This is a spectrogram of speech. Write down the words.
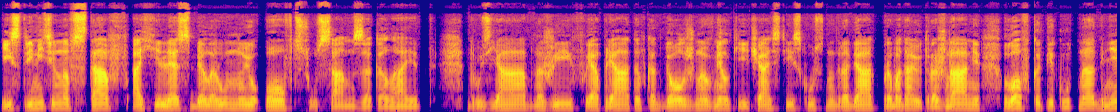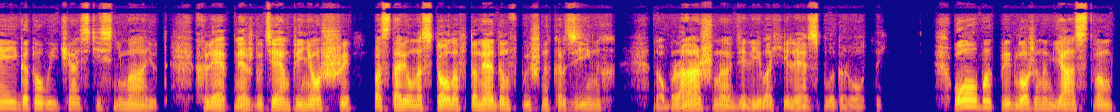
И, стремительно встав, Ахиллес белорунную овцу сам заколает. Друзья, обнажив и опрятав, как должно, в мелкие части искусно дробят, прободают рожнами, ловко пекут на огне и готовые части снимают. Хлеб, между тем, принесший, поставил на стол Автомедон в пышных корзинах, но брашно делил Ахиллес благородный. Оба к предложенным яствам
